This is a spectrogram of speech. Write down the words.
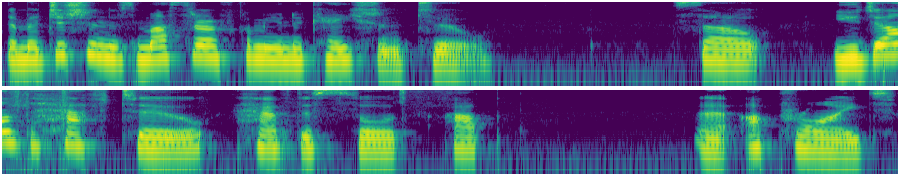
the magician is master of communication too. So you don't have to have this sword up uh, upright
